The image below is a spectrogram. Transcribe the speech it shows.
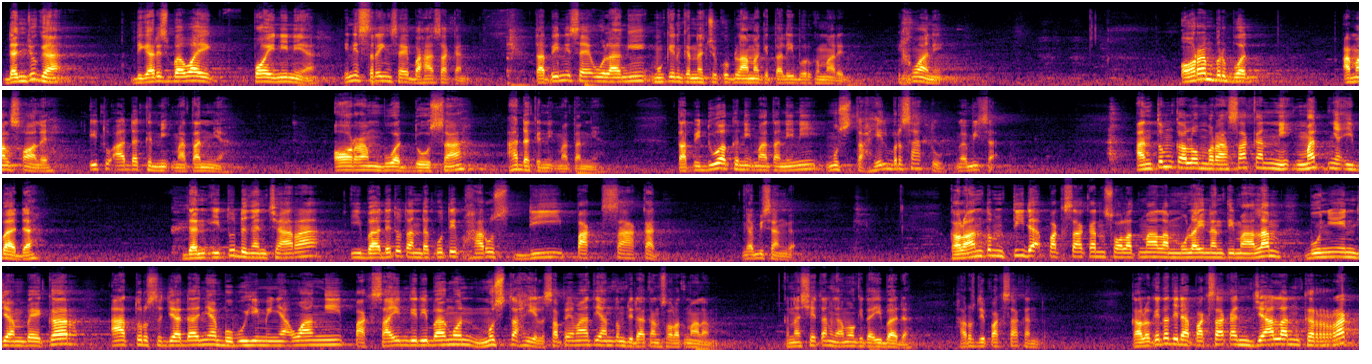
Dan juga di garis bawahi poin ini ya, ini sering saya bahasakan. Tapi ini saya ulangi mungkin karena cukup lama kita libur kemarin. Ikhwani, orang berbuat amal soleh itu ada kenikmatannya. Orang buat dosa ada kenikmatannya. Tapi dua kenikmatan ini mustahil bersatu, nggak bisa. Antum kalau merasakan nikmatnya ibadah dan itu dengan cara ibadah itu tanda kutip harus dipaksakan, nggak bisa nggak. Kalau antum tidak paksakan sholat malam mulai nanti malam bunyiin jam beker, atur sejadahnya, bubuhi minyak wangi, paksain diri bangun, mustahil sampai mati antum tidak akan sholat malam. Karena syaitan nggak mau kita ibadah, harus dipaksakan tuh. Kalau kita tidak paksakan jalan ke rak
